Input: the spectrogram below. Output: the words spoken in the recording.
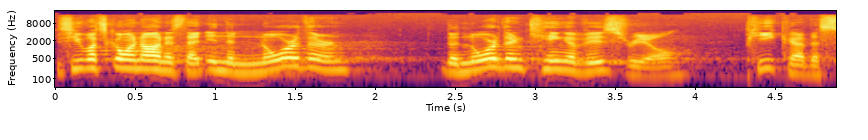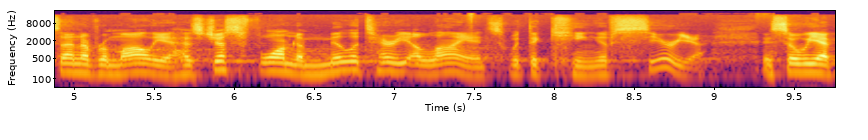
You see, what's going on is that in the northern, the northern king of Israel, Pekah, the son of Remaliah, has just formed a military alliance with the king of Syria. And so we have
